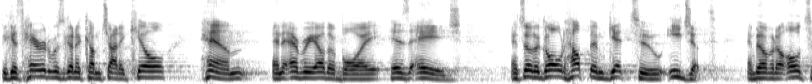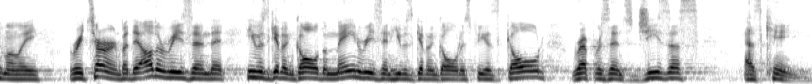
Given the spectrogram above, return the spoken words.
because Herod was going to come try to kill him and every other boy his age. And so the gold helped them get to Egypt and be able to ultimately return. But the other reason that he was given gold, the main reason he was given gold, is because gold represents Jesus as king.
